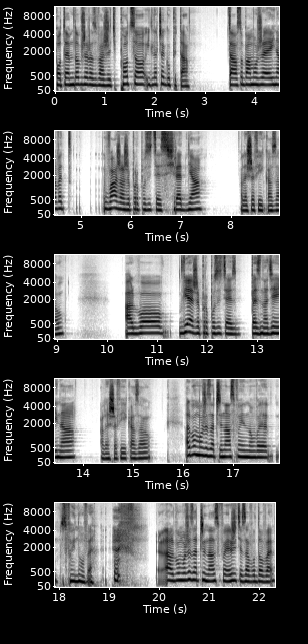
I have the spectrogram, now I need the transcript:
Potem dobrze rozważyć po co i dlaczego pyta. Ta osoba może i nawet uważa, że propozycja jest średnia, ale szef jej kazał albo wie, że propozycja jest beznadziejna, ale szef jej kazał, albo może zaczyna swoje nowe, swoje nowe, albo może zaczyna swoje życie zawodowe.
